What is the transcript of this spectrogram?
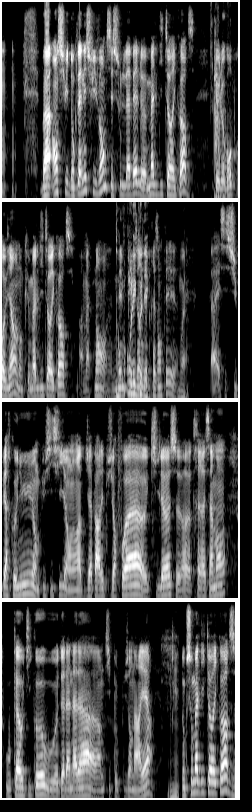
Bah ensuite, donc l'année suivante, c'est sous le label euh, Maldito Records que Ah, le groupe revient. Donc Maldito Records, bah, maintenant, euh, même on plus les besoin de les présenter. Ah, c'est super connu. En plus ici, on en a déjà parlé plusieurs fois. Euh, Killus euh, très récemment, ou Chaotico ou euh, De La Nada euh, un petit peu plus en arrière. Mhm. Donc sous Maldito Records,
